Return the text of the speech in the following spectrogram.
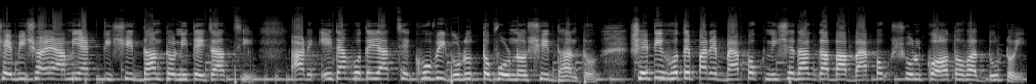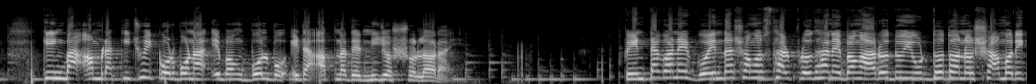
সে বিষয়ে আমি একটি সিদ্ধান্ত নিতে যাচ্ছি। আর এটা হতে যাচ্ছে খুবই গুরুত্বপূর্ণ সিদ্ধান্ত। সেটি হতে পারে ব্যাপক নিষেধাজ্ঞা বা ব্যাপক শুল্ক অথবা দুটোই। কিংবা আমরা কিছুই করব না এবং বলব এটা আপনাদের নিজস্ব লড়াই। পেন্টাগনের গোয়েন্দা সংস্থার প্রধান এবং আরও দুই ঊর্ধ্বতন সামরিক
